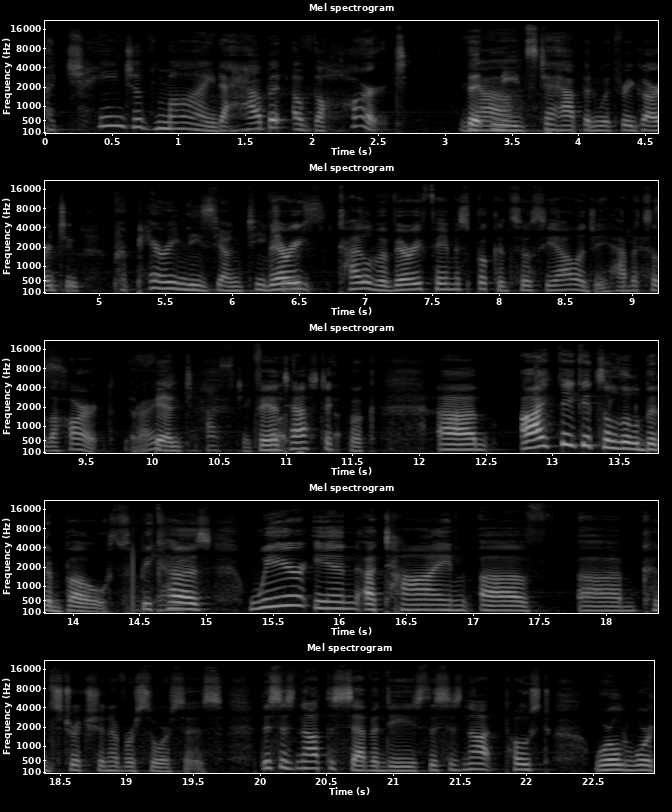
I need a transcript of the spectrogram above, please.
a change of mind, a habit of the heart? That Yeah. needs to happen with regard to preparing these young teachers. Very title of a very famous book in sociology, Habits of the Heart. Right? fantastic. Fantastic book. Um, I think it's a little bit of both because we're in a time of um, constriction of resources. This is not the 70s. This is not post World War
